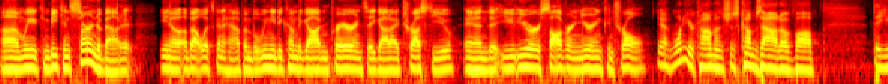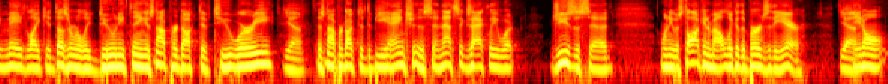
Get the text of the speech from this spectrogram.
Um, we can be concerned about it you know, about what's going to happen, but we need to come to God in prayer and say, God, I trust you and that you, you're sovereign and you're in control. Yeah, one of your comments just comes out of uh, that you made like it doesn't really do anything. It's not productive to worry. Yeah. It's not productive to be anxious. And that's exactly what Jesus said when he was talking about look at the birds of the air. Yeah. They don't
